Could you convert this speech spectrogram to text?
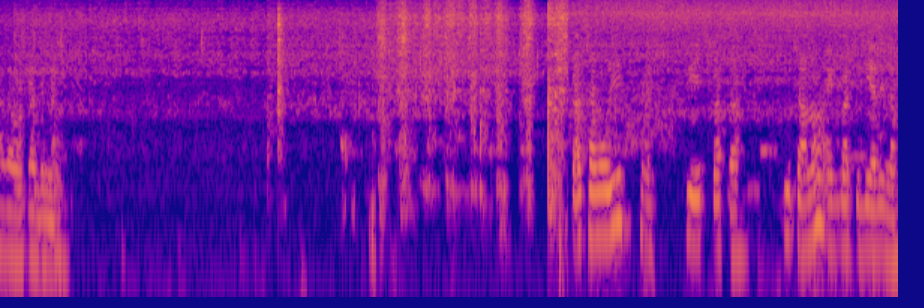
আদা বাটা দিলাম। কাঁচামরিচ পেঁয়াজ পাতা কুচানো এক বাটি দিয়ে দিলাম।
